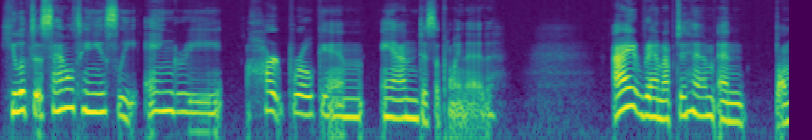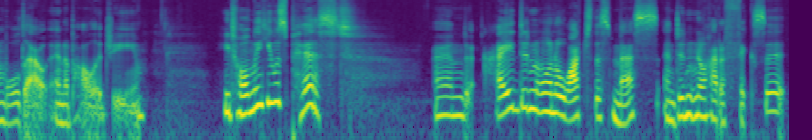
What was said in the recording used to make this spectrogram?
He looked simultaneously angry, heartbroken, and disappointed. I ran up to him and bumbled out an apology. He told me he was pissed, and I didn't want to watch this mess and didn't know how to fix it,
